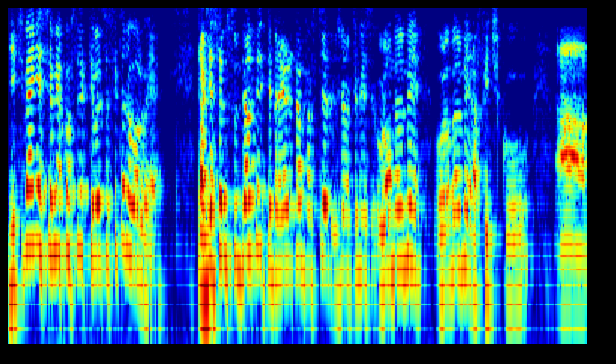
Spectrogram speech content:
nicméně jsem jako si řekl, co si to dovoluje. Takže jsem sundal ty, ty brýle tam prostě, že jo, ty mi, ulomil mi, ulomil mi rafičku a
